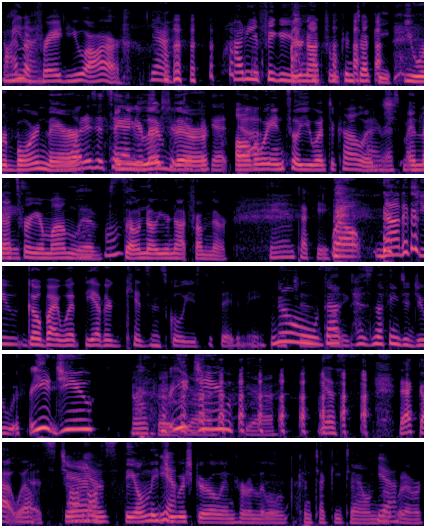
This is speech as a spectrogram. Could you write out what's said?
I mean, I- afraid you are. Yeah. How do you figure you're not from Kentucky? You were born there. What does it say and on you your birth lived there certificate? all Yeah. the way until you went to college, and that's case. Mm-hmm. where your mom lived. So no, you're not from there. Kentucky. Well, not if you go by what the other kids in school used to say to me. No, that like, has nothing to do with. Are you Jew? Okay. Are you yeah, Jew? Yeah. Yes. that got well. Yes. Jan Yeah. was the only Yeah. Jewish girl in her little Kentucky town, yeah. but whatever.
